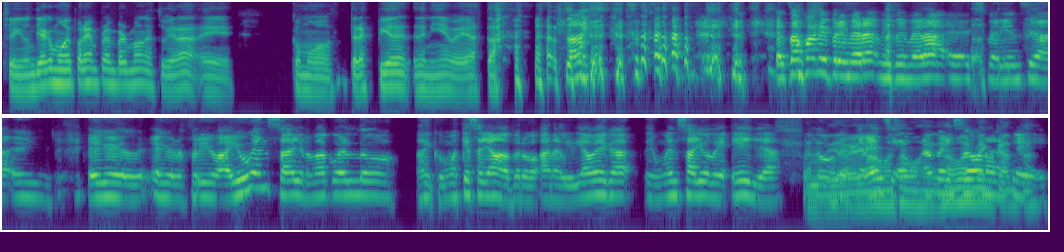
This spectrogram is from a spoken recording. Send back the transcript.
Sí, un día como hoy, por ejemplo, en Vermont estuviera eh, como tres pies de nieve hasta... Esa fue mi primera, mi primera eh, experiencia en, en, el, en el frío. Hay un ensayo, no me acuerdo ay, ¿cómo es que se llama? Pero Ana Lidia Vega, en un ensayo de ella, lo referencia a una persona que,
